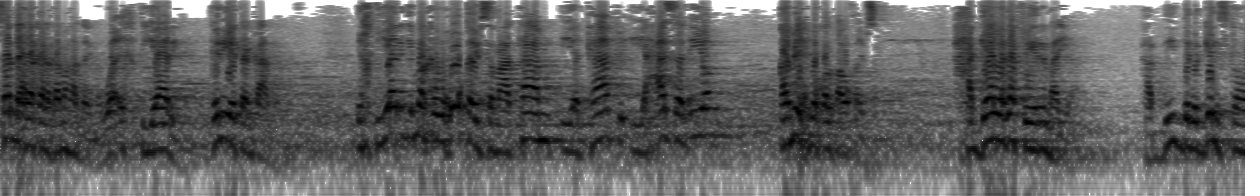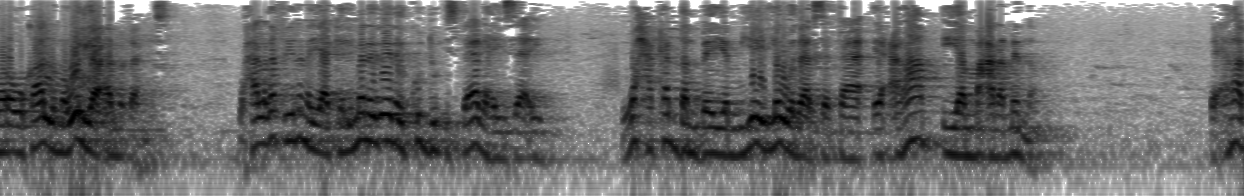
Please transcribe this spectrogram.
Saddexda kale kama hadlayno waa ikhtiyaari. Keliyatan ka hadlayno ikhtiyaarigii marka wuxuu qaybsamaa taam iyo kaafi iyo xasan iyo qabiix buu kolkaa u qaybsama xaggee laga fiirinaya haddii dabageliska hore uu kaa lumo weligaa waxba ma fahmaysa waxaa laga fiirinayaa kelimadeeda inay ku dul istaagahaysaa waxa ka dambeeya miyay la wadaagsataa icraab iyo macno midna. Icraab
